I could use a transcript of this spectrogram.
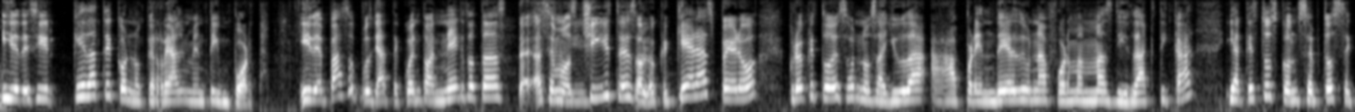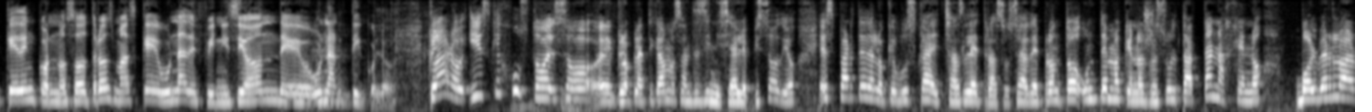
y de decir, quédate con lo que realmente importa. Y de paso, pues ya te cuento anécdotas, hacemos chistes o lo que quieras, pero creo que todo eso nos ayuda a aprender de una forma más didáctica y a que estos conceptos se queden con nosotros más que una definición de un artículo. Claro, y es que justo eso, eh, lo platicamos antes de iniciar el episodio, es parte de lo que busca Hechas Letras, o sea, de pronto un tema que nos resulta tan ajeno, volverlo a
